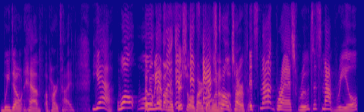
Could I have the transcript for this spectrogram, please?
we don't have apartheid? Yeah. Well, well mean, we have unofficial it's, it's apartheid, not astroturf. It's not grassroots. It's not real.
